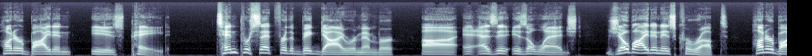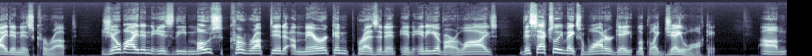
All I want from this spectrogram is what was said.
Hunter Biden is paid. 10% for the big guy, remember, uh, as it is alleged. Joe Biden is corrupt. Hunter Biden is corrupt. Joe Biden is the most corrupted American president in any of our lives. This actually makes Watergate look like jaywalking. Um,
